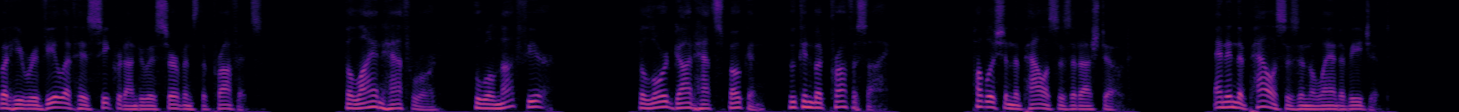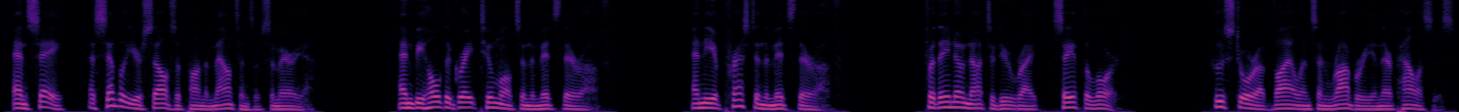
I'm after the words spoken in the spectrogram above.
But he revealeth his secret unto his servants the prophets. The lion hath roared, who will not fear? The Lord God hath spoken, who can but prophesy? Publish in the palaces at Ashdod. And in the palaces in the land of Egypt. And say, Assemble yourselves upon the mountains of Samaria. And behold the great tumults in the midst thereof. And the oppressed in the midst thereof. For they know not to do right, saith the Lord who store up violence and robbery in their palaces.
